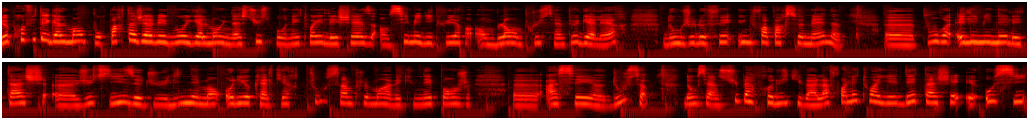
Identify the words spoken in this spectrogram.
Je profite également pour partager avec vous également une astuce pour nettoyer les chaises en simili-cuir en blanc en plus c'est un peu galère. Donc je le fais une fois par semaine euh, pour éliminer les taches euh, j'utilise du linément oléocalcaire tout simplement avec une éponge euh, assez douce. Donc c'est un super produit qui va à la fois nettoyer détacher et aussi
